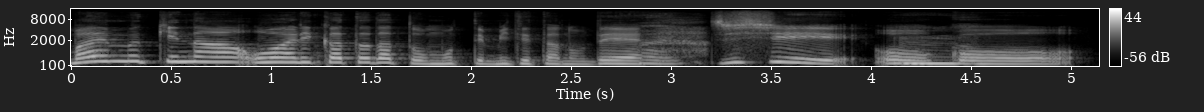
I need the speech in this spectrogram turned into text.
前向きな終わり方だと思って見てたので、はい、自死をこう、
